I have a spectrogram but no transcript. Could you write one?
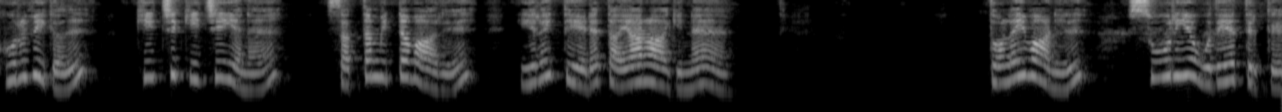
குருவிகள் கீச்சு கீச்சு என சத்தமிட்டவாறு இறை தேட தயாராகின. தொலைவானில் சூரிய உதயத்திற்கு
